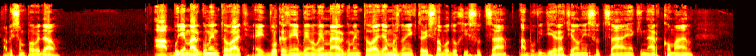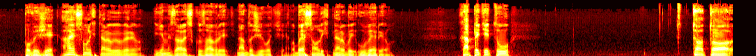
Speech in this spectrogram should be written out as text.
aby som povedal. A budem argumentovať, aj dôkazy nebudem, budem argumentovať a možno niektorý slaboduchý sudca, alebo vydierateľný sudca, nejaký narkomán, povie, že aha, ja som Lichtnerovi uveril, ideme zálesku zavrieť na doživote, lebo ja som Lichtnerovi uveril. Chápete tu toto,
